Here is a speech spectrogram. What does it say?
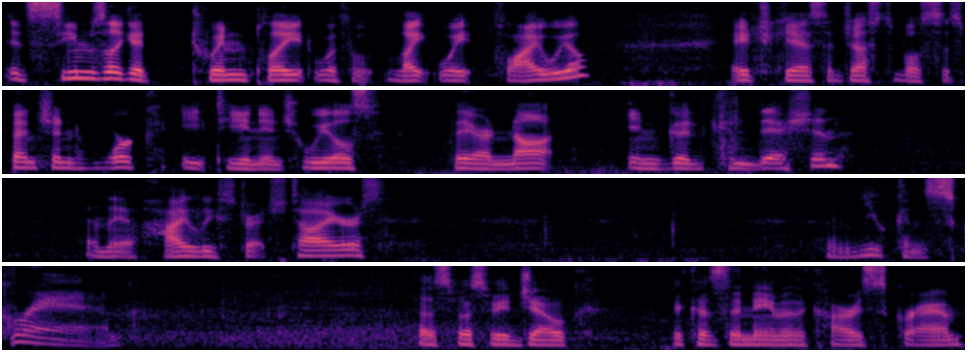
It seems like a twin plate with lightweight flywheel. HKS adjustable suspension, work 18 inch wheels. They are not in good condition and they have highly stretched tires. And you can scram. That was supposed to be a joke because the name of the car is Scram.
